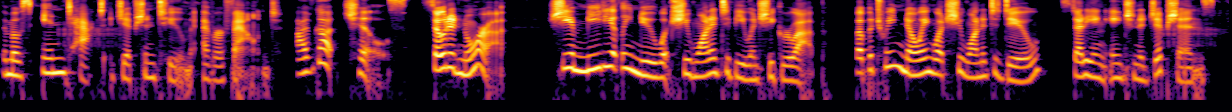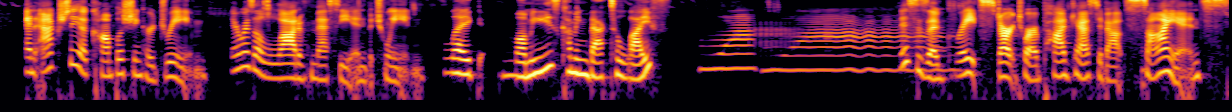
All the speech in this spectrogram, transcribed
the most intact Egyptian tomb ever found. I've got chills. So did Nora. She immediately knew what she wanted to be when she grew up. But between knowing what she wanted to do, studying ancient Egyptians, and actually accomplishing her dream, there was a lot of messy in between. Like mummies coming back to life? This is a great start to our podcast about science.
